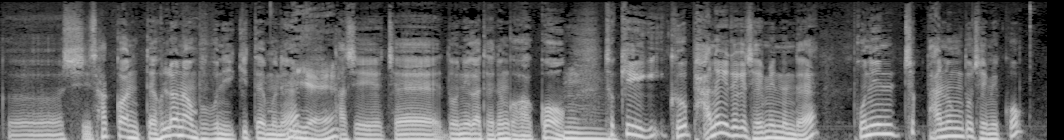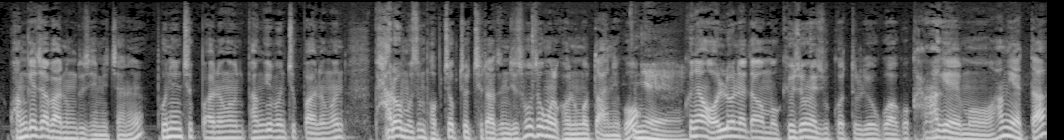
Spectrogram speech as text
그씨 사건 때 흘러나온 부분이 있기 때문에 예. 다시 재논의가 되는 것 같고 음. 특히 그 반응이 되게 재밌는데 본인 측 반응도 재밌고 관계자 반응도 재밌잖아요. 본인 측 반응은 반기문 측 반응은 바로 무슨 법적 조치라든지 소송을 거는 것도 아니고 예. 그냥 언론에다가 뭐 교정해 줄 것들 요구하고 강하게 뭐 항의했다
